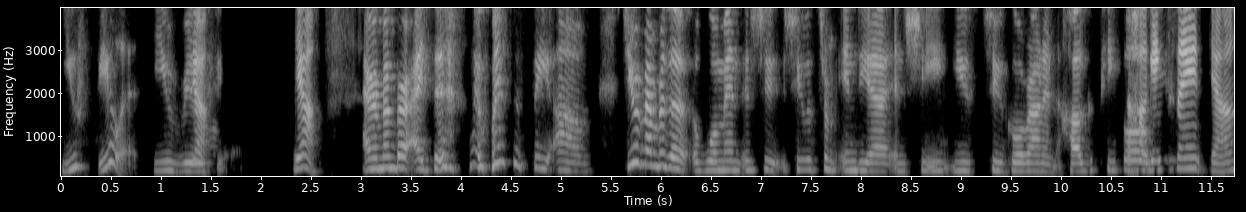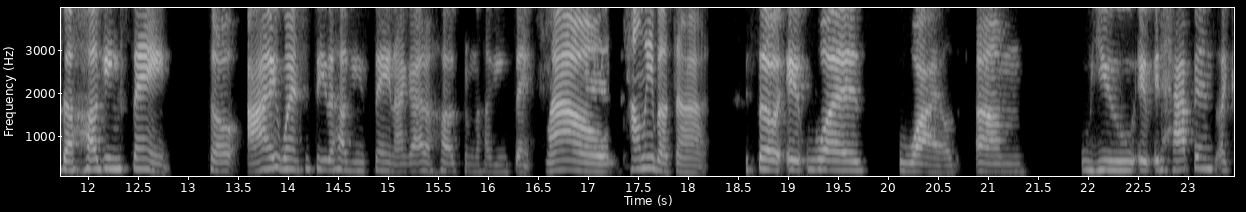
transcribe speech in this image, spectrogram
you feel it you really Yeah. feel it yeah. i remember i did i went to see um do you remember the woman she she was from india and she used to go around and hug people The hugging saint. Yeah. the hugging saint so i went to see the hugging saint. I got a hug from the hugging saint. Wow. Tell me about that. so it was wild. Um you it, it happened like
